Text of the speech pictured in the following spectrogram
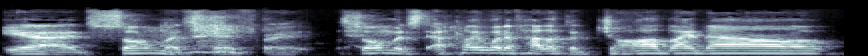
Yeah, it's so much different. So much. I probably would have had like a job by now.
